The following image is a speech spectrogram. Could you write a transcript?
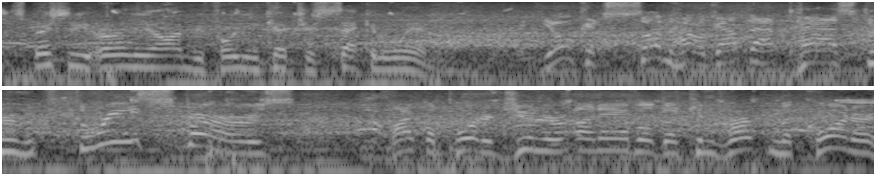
especially early on before you can catch your second win. Jokic somehow got that pass through three Spurs. Michael Porter Jr. unable to convert in the corner.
